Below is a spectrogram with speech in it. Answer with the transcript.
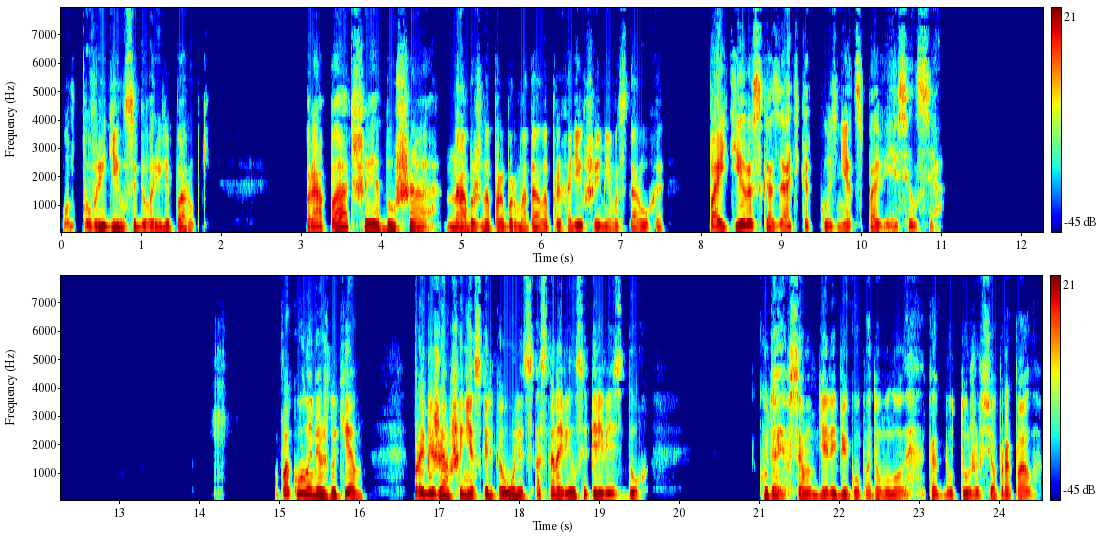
Он повредился, говорили парубки. «Пропадшая душа!» — набожно пробормотала проходившая мимо старуха. «Пойти рассказать, как кузнец повесился». Вакула, между тем, пробежавший несколько улиц, остановился перевесь дух. «Куда я в самом деле бегу?» — подумал он, — как будто уже все пропало.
